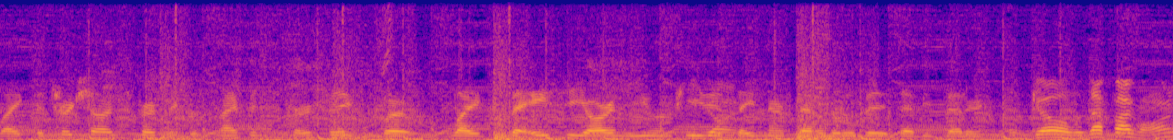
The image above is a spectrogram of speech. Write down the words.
Like the trick shot is perfect, the sniping's perfect, but like the ACR and the UMP, if they nerf that a little bit, that'd be better. Let's go. Was that five on?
